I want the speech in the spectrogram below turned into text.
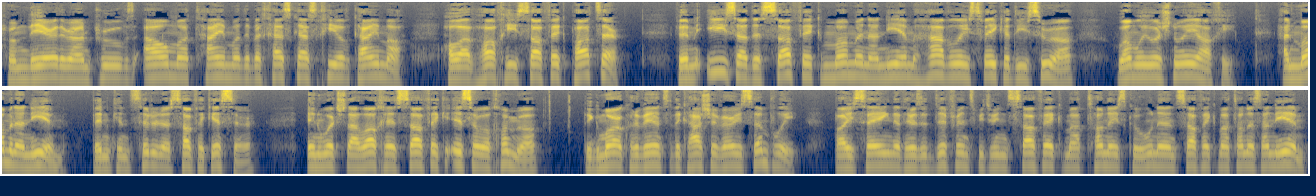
From there, the Ran proves Alma Taima de Becheskas Chiyuv Kaima, Holav Hachi Safik Pater. Vim Isa de Safik Maman Aniyim Havui Sveika Disura, Wamli Ushnui Hachi. Had Maman Aniyim been considered a Safik Isser, in which the halach is Safik Isser Chumra, the Gemara could have answered the Kasha very simply by saying that there's a difference between Safik Matanes Kahuna and Safik Matanes Aniyim.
